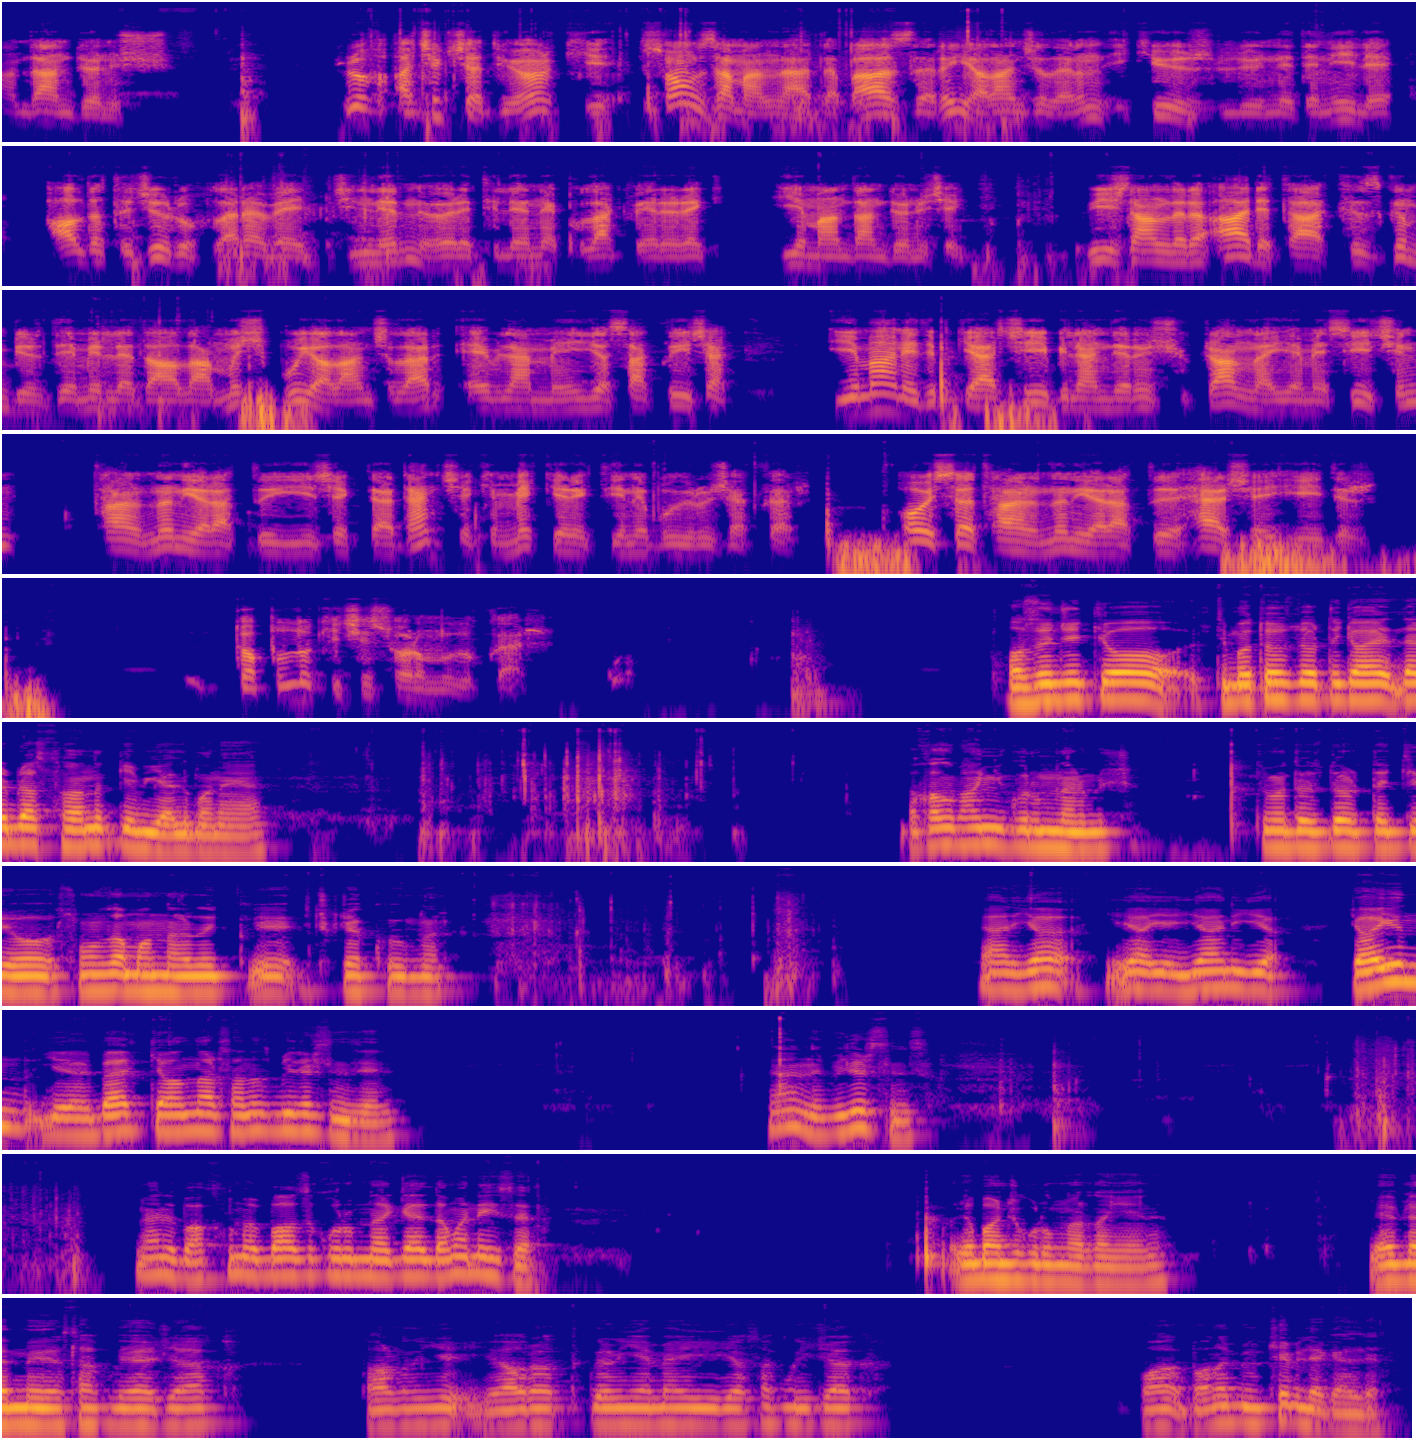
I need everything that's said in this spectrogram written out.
imandan dönüş. Ruh açıkça diyor ki son zamanlarda bazıları yalancıların ikiyüzlülüğü nedeniyle aldatıcı ruhlara ve cinlerin öğretilerine kulak vererek imandan dönecek. Vicdanları adeta kızgın bir demirle dağlanmış bu yalancılar evlenmeyi yasaklayacak. İman edip gerçeği bilenlerin şükranla yemesi için Tanrı'nın yarattığı yiyeceklerden çekinmek gerektiğini buyuracaklar. Oysa Tanrı'nın yarattığı her şey iyidir. Topluluk içi sorumluluklar. Az önceki o Timoteus 4'teki ayetler biraz tanıdık gibi geldi bana ya. Bakalım hangi kurumlarmış. Timoteus 4'teki o son zamanlardaki çıkacak kurumlar. Yani ya, ya ya- yani ya, yayın ya belki anlarsanız bilirsiniz yani. Yani bilirsiniz. Yani aklıma bazı kurumlar geldi ama neyse. Yabancı kurumlardan yani. Evlenmeyi yasaklayacak. Tanrı'nın yarattıklarını yemeyi yasaklayacak. Ba- bana bir ülke bile geldi.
